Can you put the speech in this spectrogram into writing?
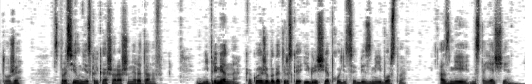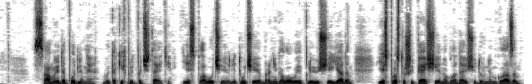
тоже? спросил несколько ошарашенный Ротанов. Непременно. Какое же богатырское игрище обходится без змееборства? А змеи настоящие? Самые доподлинные. Вы каких предпочитаете? Есть плавучие, летучие, бронеголовые, плюющие ядом, есть просто шипящие, но обладающие дурным глазом.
